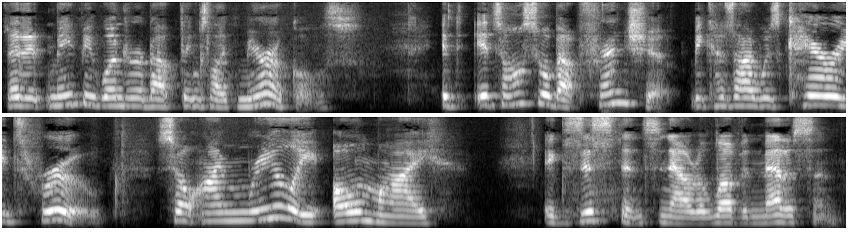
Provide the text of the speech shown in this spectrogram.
that it made me wonder about things like miracles. It, it's also about friendship because I was carried through. So I'm really, oh my existence now to love and medicine.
